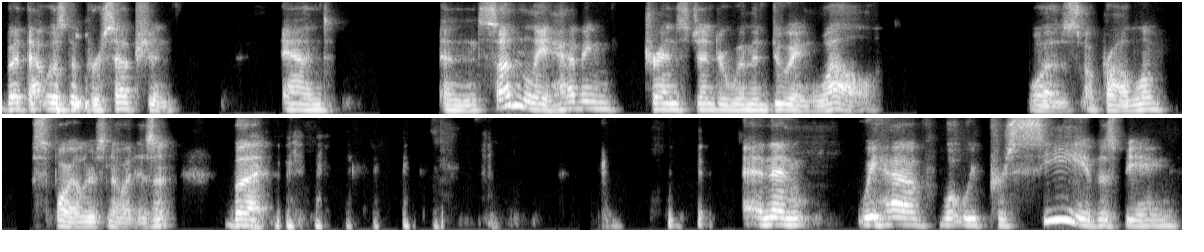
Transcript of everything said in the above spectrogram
but that was the perception. And and suddenly having transgender women doing well was a problem. Spoilers, no, it isn't. But and then we have what we perceive as being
